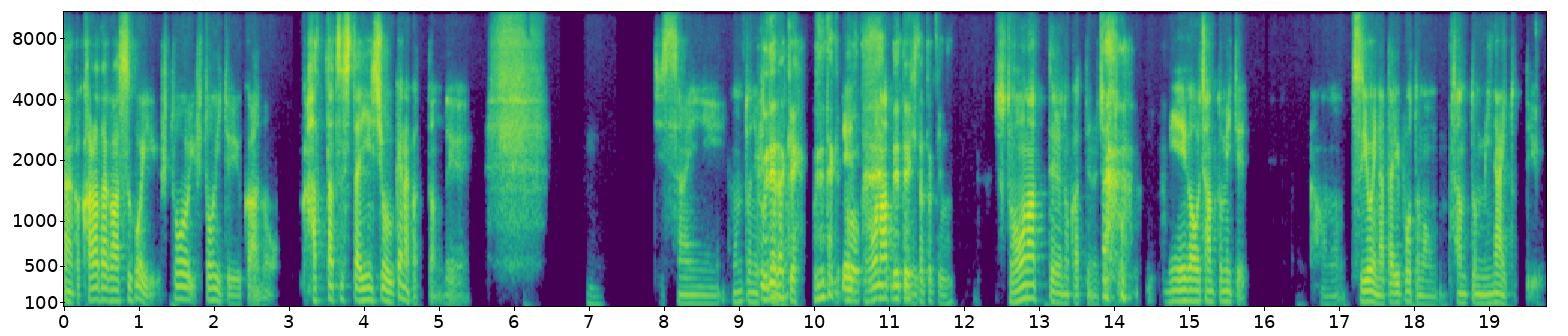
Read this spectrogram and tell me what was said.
なんか体がすごい太い、太いというか、あの、発達した印象を受けなかったので、実際に本当に腕だけ、腕だけどうなって出てきたときに。どうなってるのかっていうのをちょっと 映画をちゃんと見て、あの強いナタリー・ポートマンをちゃんと見ないとっていう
